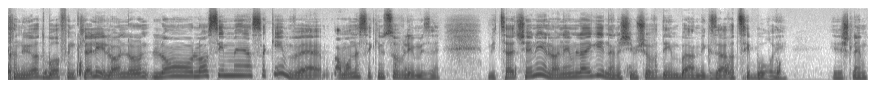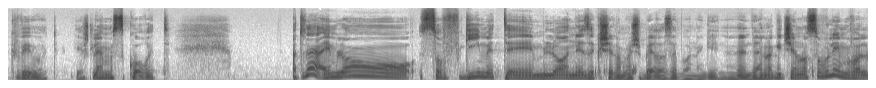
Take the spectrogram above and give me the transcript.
חנויות באופן כללי, לא, לא, לא, לא עושים עסקים, והמון עסקים סובלים מזה. מצד שני, לא נעים להגיד, אנשים שעובדים במגזר הציבורי, יש להם קביעות, יש להם משכורת. אתה יודע, הם לא סופגים את uh, מלוא הנזק של המשבר הזה, בוא נגיד. אני לא אגיד שהם לא סובלים, אבל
